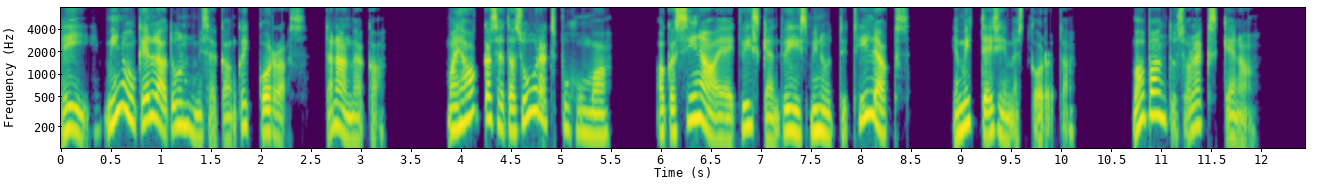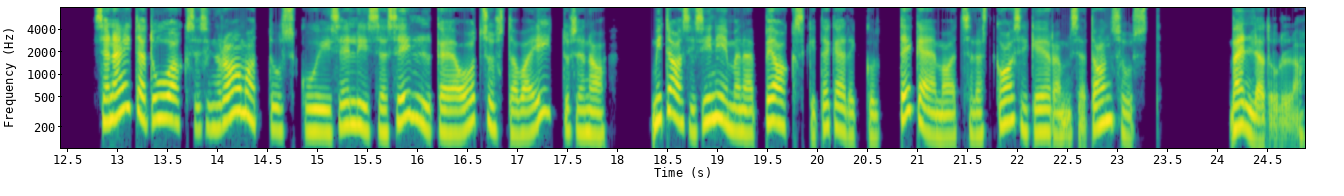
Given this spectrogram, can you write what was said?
ei, minu kella tundmisega on kõik korras, tänan väga. ma ei hakka seda suureks puhuma, aga sina jäid viiskümmend viis minutit hiljaks ja mitte esimest korda. vabandus oleks kena. see näide tuuakse siin raamatus kui sellise selge ja otsustava eitusena, mida siis inimene peakski tegelikult tegema, et sellest gaasikeeramise tantsust välja tulla.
